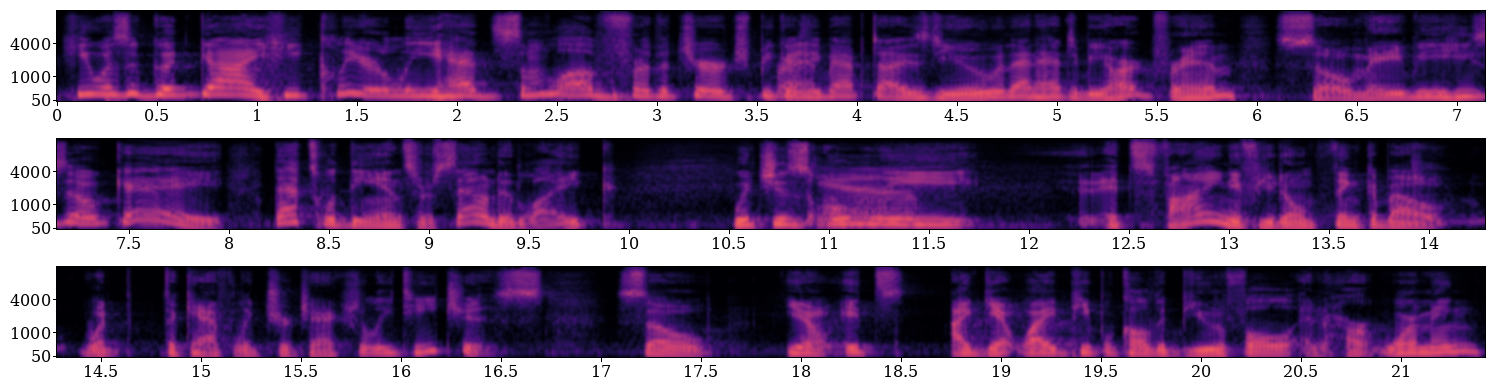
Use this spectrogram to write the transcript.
he was a good guy. He clearly had some love for the church because he baptized you. That had to be hard for him. So maybe he's okay. That's what the answer sounded like, which is only it's fine if you don't think about what the Catholic Church actually teaches. So, you know, it's I get why people called it beautiful and heartwarming,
